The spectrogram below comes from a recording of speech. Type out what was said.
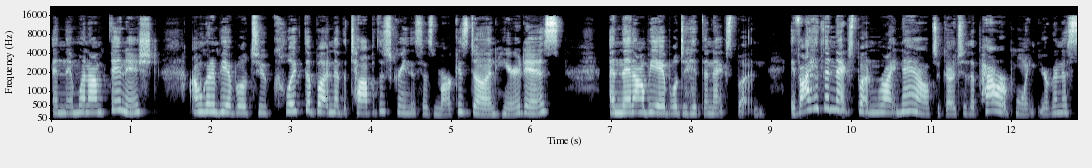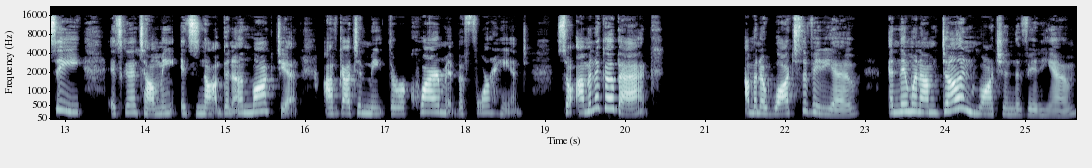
And then when I'm finished, I'm going to be able to click the button at the top of the screen that says mark is done. Here it is and then I'll be able to hit the next button. If I hit the next button right now to go to the PowerPoint, you're going to see it's going to tell me it's not been unlocked yet. I've got to meet the requirement beforehand. So I'm going to go back. I'm going to watch the video. And then when I'm done watching the video,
